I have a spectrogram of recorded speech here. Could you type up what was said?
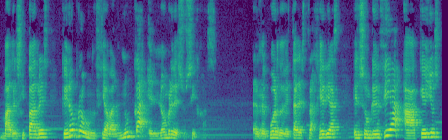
madres y padres que no pronunciaban nunca el nombre de sus hijas. El recuerdo de tales tragedias ensombrecía a aquellos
